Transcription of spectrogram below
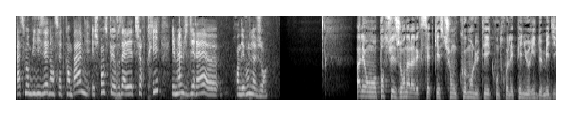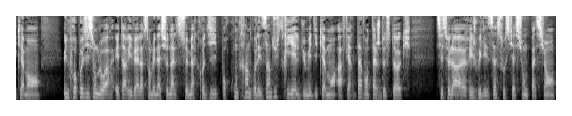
à se mobiliser dans cette campagne. Et je pense que vous allez être surpris. Et même, je dirais, rendez-vous le 9 juin. Allez, on poursuit ce journal avec cette question. Comment lutter contre les pénuries de médicaments? Une proposition de loi est arrivée à l'Assemblée nationale ce mercredi pour contraindre les industriels du médicament à faire davantage de stocks. Si cela réjouit les associations de patients,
